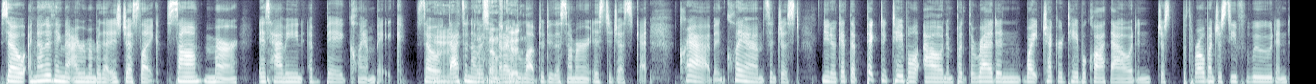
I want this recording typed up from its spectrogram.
So another thing that I remember that is just like summer is having a big clam bake. So Mm, that's another that thing that I would love to do this summer is to just get crab and clams and just you know get the picnic table out and put the red and white checkered tablecloth out and just throw a bunch of seafood and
